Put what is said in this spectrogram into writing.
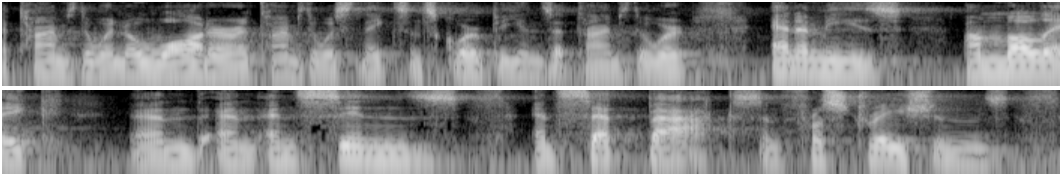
At times there were no water, at times there were snakes and scorpions, at times there were enemies, Amalek, and, and, and sins and setbacks and frustrations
